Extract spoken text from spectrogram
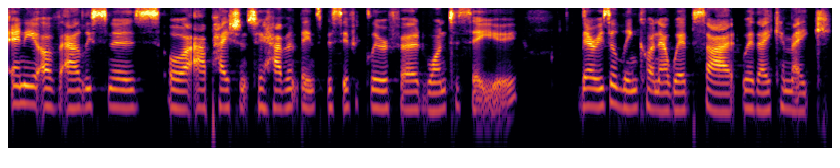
any of our listeners or our patients who haven't been specifically referred want to see you, there is a link on our website where they can make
